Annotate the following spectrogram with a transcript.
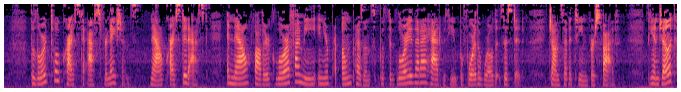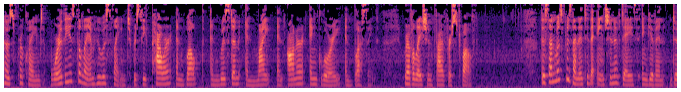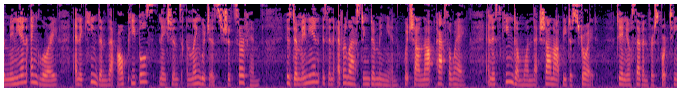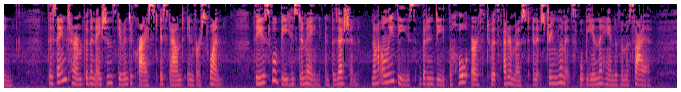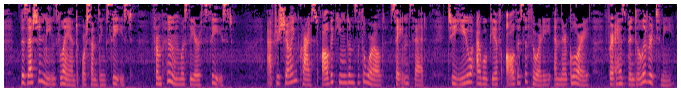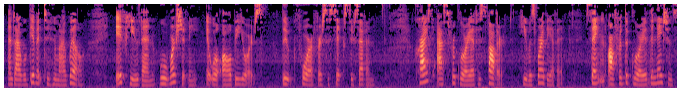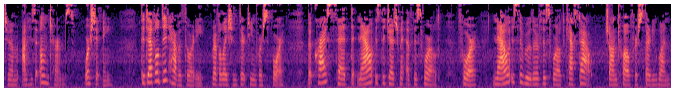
The Lord told Christ to ask for nations. Now Christ did ask, and now, Father, glorify me in your own presence with the glory that I had with you before the world existed. John 17, verse 5. The angelic host proclaimed, Worthy is the Lamb who was slain to receive power and wealth and wisdom and might and honor and glory and blessing. Revelation 5, verse 12. The Son was presented to the Ancient of Days and given dominion and glory and a kingdom that all peoples, nations, and languages should serve him. His dominion is an everlasting dominion which shall not pass away, and his kingdom one that shall not be destroyed. Daniel 7, verse 14. The same term for the nations given to Christ is found in verse 1. These will be his domain and possession. Not only these, but indeed the whole earth to its uttermost and extreme limits will be in the hand of the Messiah. Possession means land or something seized. From whom was the earth seized? After showing Christ all the kingdoms of the world, Satan said, To you I will give all this authority and their glory, for it has been delivered to me, and I will give it to whom I will. If you, then, will worship me, it will all be yours. Luke 4, verses 6 through 7. Christ asked for glory of his Father. He was worthy of it. Satan offered the glory of the nations to him on his own terms. Worship me. The devil did have authority, Revelation 13, verse 4, but Christ said that now is the judgment of this world. For, now is the ruler of this world cast out, John 12, verse 31.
